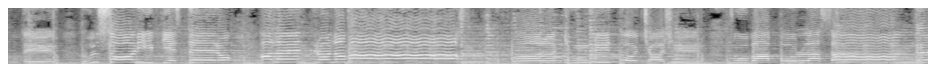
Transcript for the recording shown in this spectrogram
Vinito patero, dulzón y fiestero, adentro nomás. Para que un grito chayero suba por la sangre.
